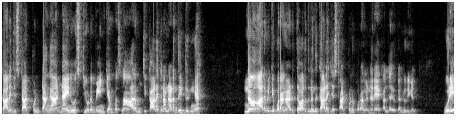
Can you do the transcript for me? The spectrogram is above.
காலேஜ் ஸ்டார்ட் பண்ணிட்டாங்க. அண்ணா யூனிவர்சிட்டியோட மெயின் கேம்பஸ்லாம் ஆரம்பித்து காலேஜ்லாம் நடந்துகிட்டு இருக்குங்க. இன்னும் ஆரம்பிக்க போகிறாங்க அடுத்த வாரத்துலேருந்து காலேஜே ஸ்டார்ட் பண்ண போகிறாங்க நிறைய கல்ல கல்லூரிகள். ஒரே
